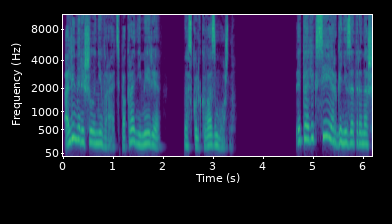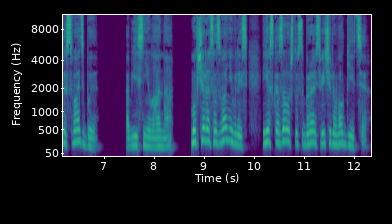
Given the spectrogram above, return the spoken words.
Алина решила не врать, по крайней мере, насколько возможно. «Это Алексей, организатор нашей свадьбы», — объяснила она. «Мы вчера созванивались, и я сказала, что собираюсь вечером в Алгете.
